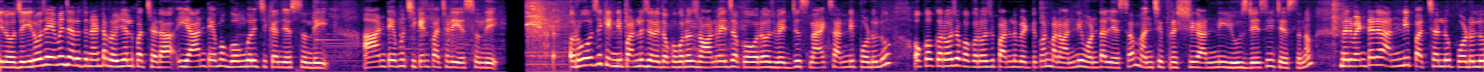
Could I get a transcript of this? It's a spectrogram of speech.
ఈ రోజు ఏమేమి జరుగుతున్నాయి అంటే రొయ్యల పచ్చడ ఈ ఆంటేమో గోంగూర చికెన్ చేస్తుంది ఆంటేమో చికెన్ పచ్చడి చేస్తుంది. రోజుకి ఇన్ని పండ్లు జరుగుతాయి. ఒక్కొక్క రోజు నాన్ వెజ్ ఒక్కొక్క రోజు వెజ్ స్నాక్స్ అన్ని పొడులు. ఒక్కొక్క రోజు ఒక్కొక్క రోజు పండ్లు పెట్టుకొని మనం అన్ని వంటలు చేస్తాం. మంచి ఫ్రెష్గా అన్ని యూజ్ చేసి చేస్తున్నాం. మీరు వెంటనే అన్ని పచ్చళ్ళు పొడులు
